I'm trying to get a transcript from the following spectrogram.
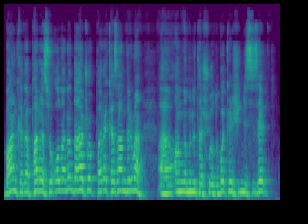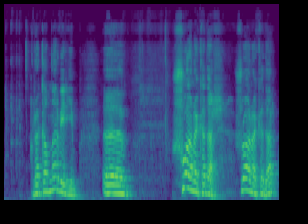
bankada parası olana daha çok para kazandırma anlamını taşıyordu. Bakın şimdi size rakamlar vereyim. Şu ana kadar şu ana kadar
